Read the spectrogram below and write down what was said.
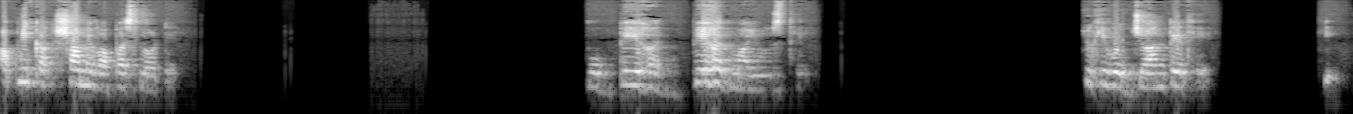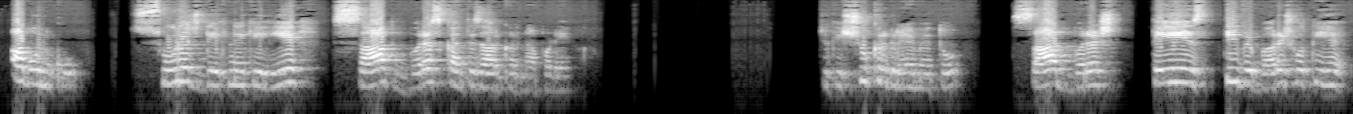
अपनी कक्षा में वापस लौटे। वो बेहद बेहद मायूस थे। क्योंकि वो जानते थे कि अब उनको सूरज देखने के लिए सात बरस का इंतज़ार करना पड़ेगा। क्योंकि शुक्र ग्रह में तो सात बरस तेज, तीव्र बारिश होती है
